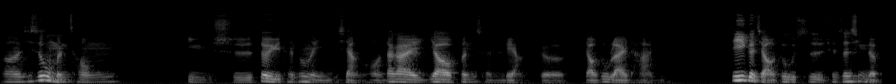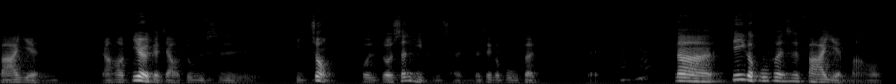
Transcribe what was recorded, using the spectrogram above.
呃，其实我们从饮食对于疼痛的影响，哦，大概要分成两个角度来谈。第一个角度是全身性的发炎，然后第二个角度是体重或者说身体组成的这个部分。对，那第一个部分是发炎嘛，哦，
